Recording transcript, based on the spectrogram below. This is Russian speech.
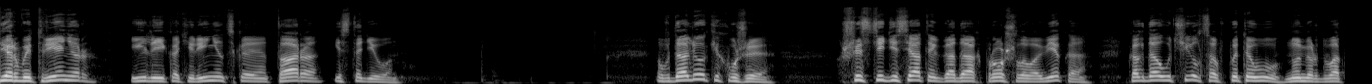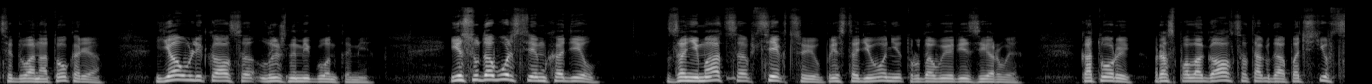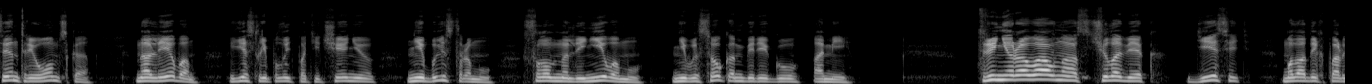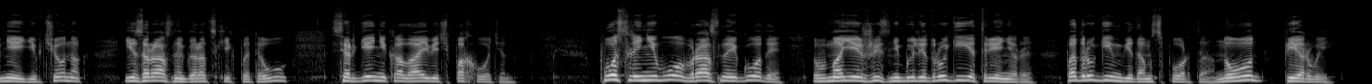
Первый тренер или Екатерининская, Тара и стадион. В далеких уже 60-х годах прошлого века, когда учился в ПТУ номер 22 на Токаря, я увлекался лыжными гонками и с удовольствием ходил заниматься в секцию при стадионе «Трудовые резервы», который располагался тогда почти в центре Омска, на левом, если плыть по течению, не быстрому, словно ленивому, невысоком берегу Ами. Тренировал нас человек, десять молодых парней и девчонок из разных городских ПТУ Сергей Николаевич Похотин. После него в разные годы в моей жизни были другие тренеры по другим видам спорта, но он первый.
